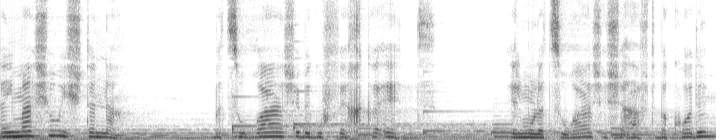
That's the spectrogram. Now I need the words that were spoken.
האם משהו השתנה בצורה שבגופך כעת אל מול הצורה ששאפת בה קודם?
